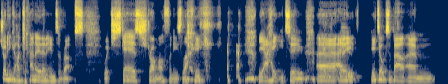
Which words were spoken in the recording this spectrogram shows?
Johnny Gargano then interrupts, which scares Strong off, and he's like, "Yeah, I hate you too." Uh, and he, he talks about. Um,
